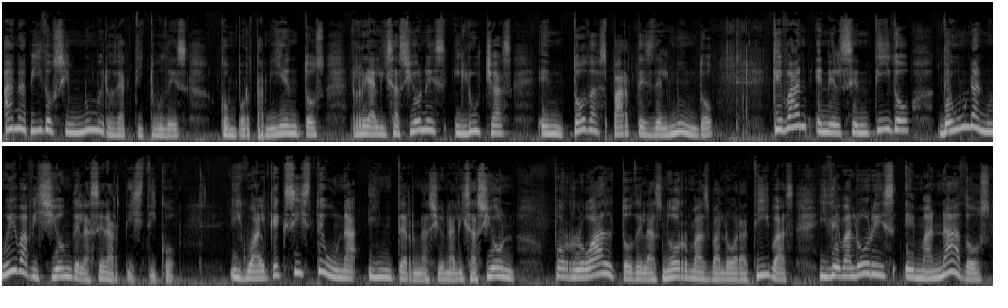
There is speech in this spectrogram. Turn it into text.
han habido sin número de actitudes, comportamientos, realizaciones y luchas en todas partes del mundo que van en el sentido de una nueva visión del hacer artístico. Igual que existe una internacionalización por lo alto de las normas valorativas y de valores emanados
